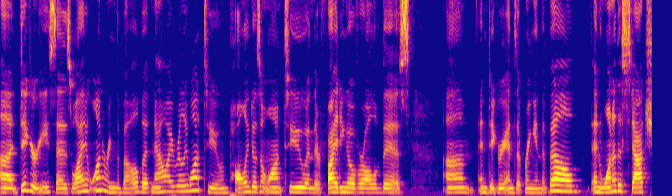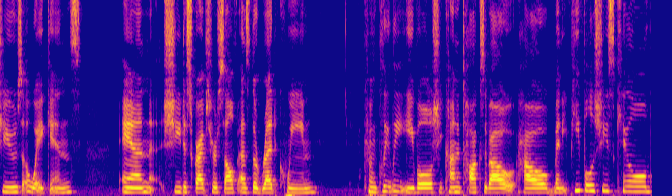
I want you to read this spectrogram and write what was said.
uh, Diggory says, Well, I didn't want to ring the bell, but now I really want to. And Polly doesn't want to, and they're fighting over all of this. Um, and Diggory ends up ringing the bell, and one of the statues awakens, and she describes herself as the Red Queen, completely evil. She kind of talks about how many people she's killed,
